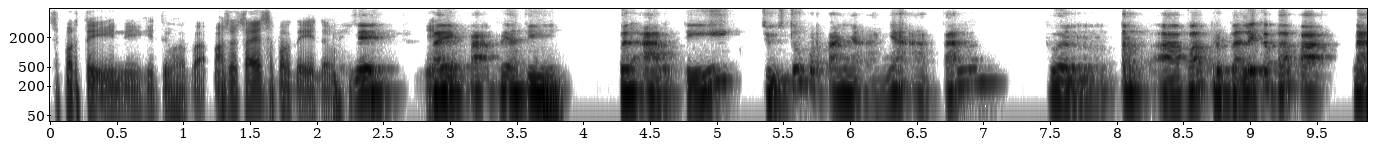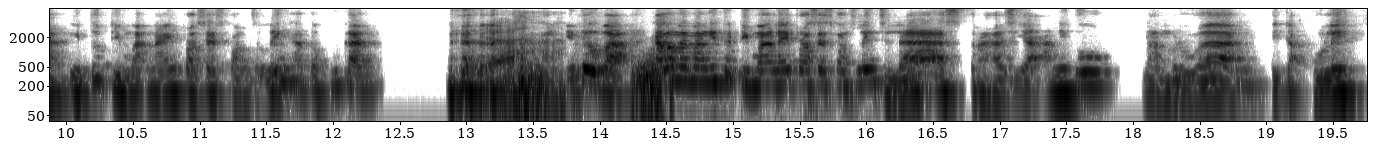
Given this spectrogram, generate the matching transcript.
seperti ini gitu, Bapak. Maksud saya seperti itu. Ye. Ye. Baik Pak Priyadi, berarti justru pertanyaannya akan ber, ter- apa, berbalik ke Bapak. Nah, itu dimaknai proses konseling atau bukan? Ya. itu Pak. Kalau memang itu dimaknai proses konseling jelas kerahasiaan itu number one, tidak boleh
